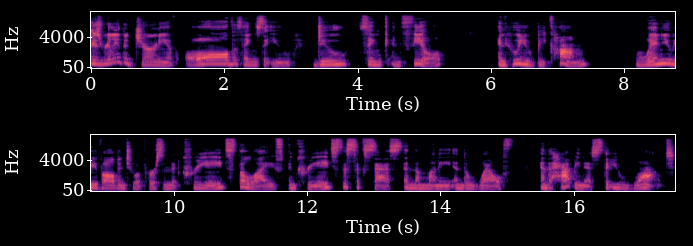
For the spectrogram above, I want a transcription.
is really the journey of all the things that you do, think, and feel and who you become when you evolve into a person that creates the life and creates the success and the money and the wealth and the happiness that you want.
